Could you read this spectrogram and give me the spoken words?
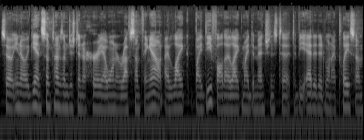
So, you know, again, sometimes I'm just in a hurry, I want to rough something out. I like, by default, I like my dimensions to, to be edited when I place them.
